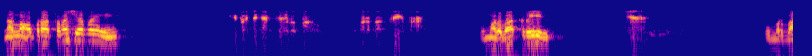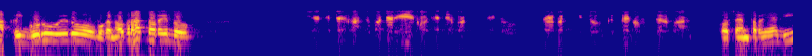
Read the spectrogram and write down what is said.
nama operatornya siapa ini? Ini dengan saya Bapak Umar Bakri Pak. Umar Bakri. Ya. Umar Bakri guru itu, bukan operator itu. Ya kita langsung Pak dari call center Pak. Itu kerabat itu ke Telkomsel Pak. Call centernya di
